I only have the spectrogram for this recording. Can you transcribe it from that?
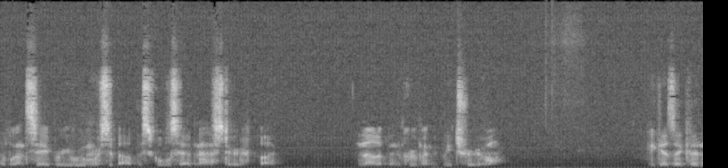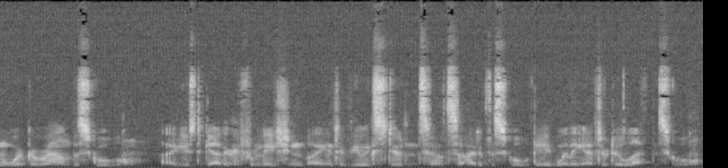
of unsavory rumors about the school's headmaster, but none of them proven to be true. Because I couldn't work around the school, I used to gather information by interviewing students outside of the school gate when they entered or left the school.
